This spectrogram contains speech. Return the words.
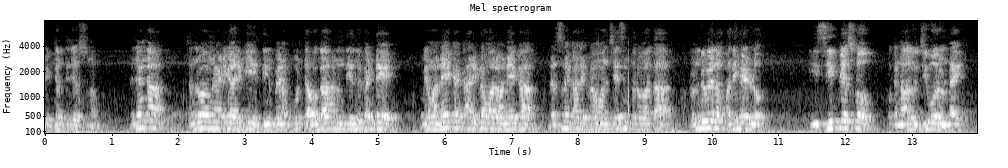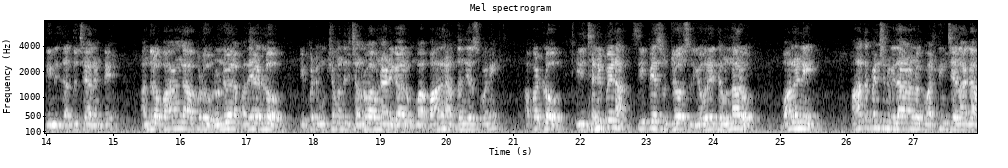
విజ్ఞప్తి చేస్తున్నాం. నిజంగా చంద్రబాబు నాయుడు గారికి దీనిపైన పూర్తి అవగాహన ఉంది. ఎందుకంటే మేము అనేక కార్యక్రమాలు అనేక నిరసన కార్యక్రమాలు చేసిన తర్వాత రెండు వేల పదిహేడులో ఈ సిపిఎస్లో ఒక నాలుగు జీవోలు ఉంటాయి. దీన్ని రద్దు చేయాలంటే అందులో భాగంగా అప్పుడు రెండు వేల పదిహేడులో ఇప్పటి ముఖ్యమంత్రి చంద్రబాబు నాయుడు గారు మా బాధను అర్థం చేసుకొని అప్పట్లో ఈ చనిపోయిన సిపిఎస్ ఉద్యోగస్తులు ఎవరైతే ఉన్నారో వాళ్ళని పాత పెన్షన్ విధానంలోకి వర్తించేలాగా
